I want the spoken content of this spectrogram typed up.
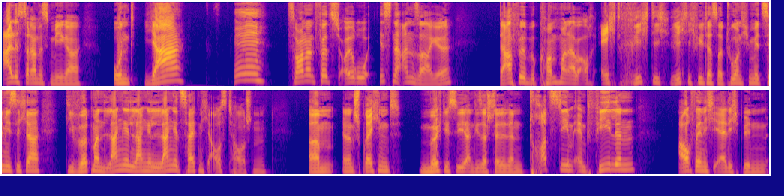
alles daran ist mega. Und ja, äh, 240 Euro ist eine Ansage. Dafür bekommt man aber auch echt richtig, richtig viel Tastatur. Und ich bin mir ziemlich sicher, die wird man lange, lange, lange Zeit nicht austauschen. Ähm, entsprechend möchte ich sie an dieser Stelle dann trotzdem empfehlen, auch wenn ich ehrlich bin,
